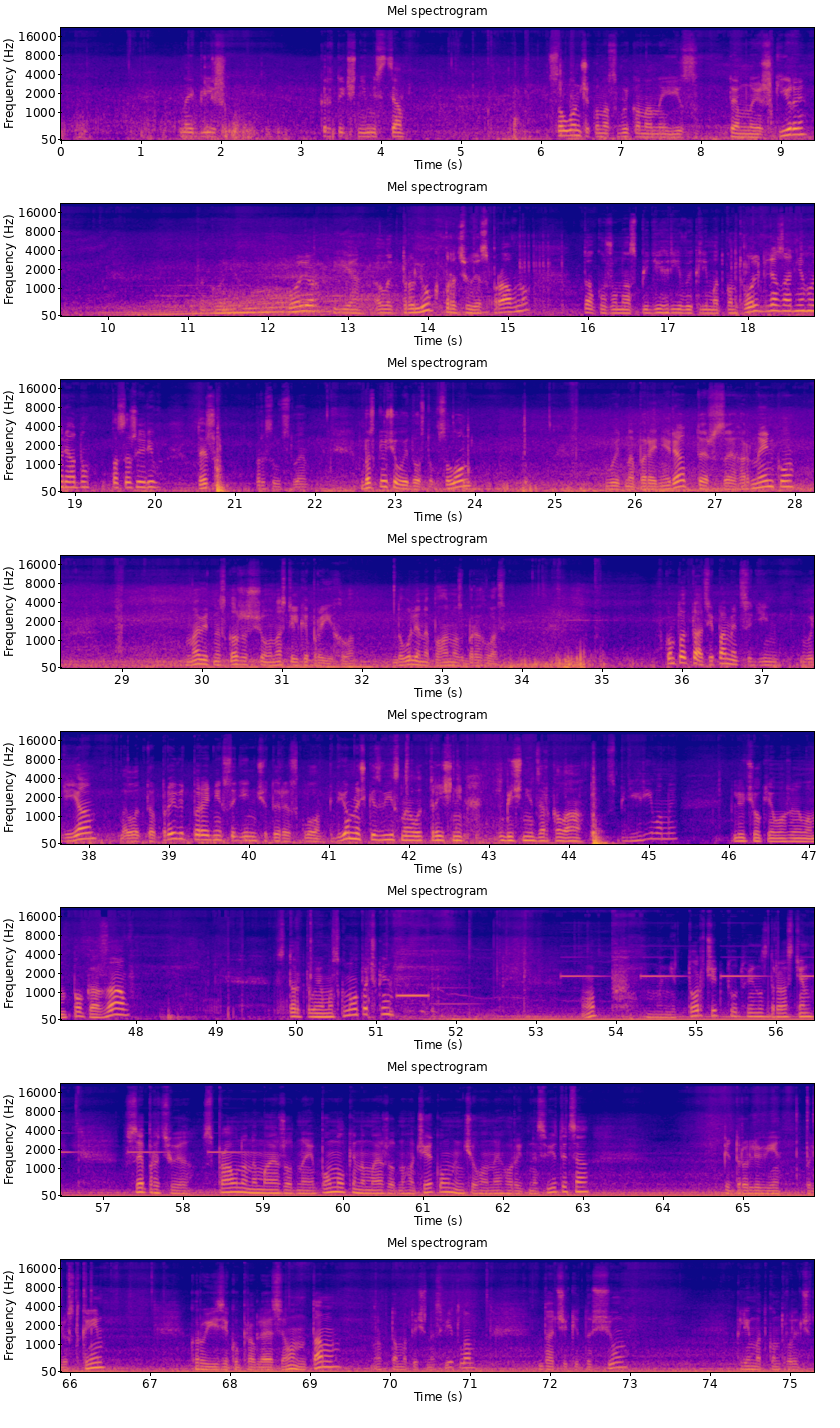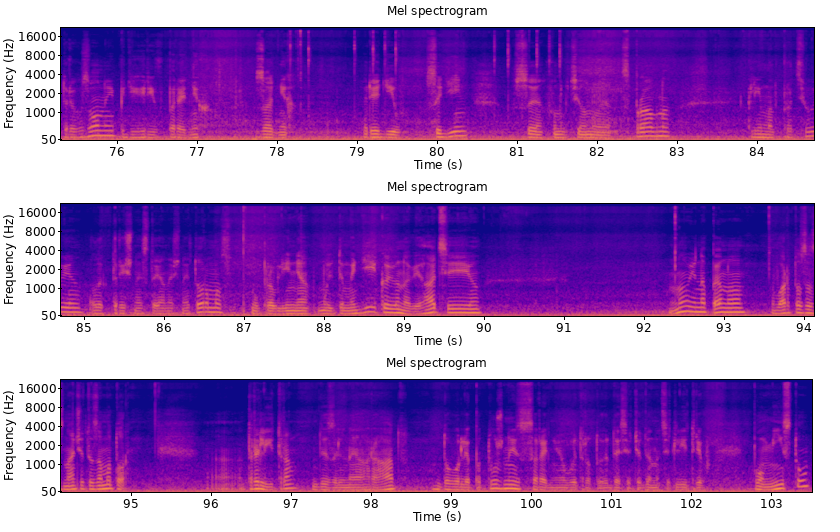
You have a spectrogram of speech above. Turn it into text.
Найбільш критичні місця. Салончик у нас виконаний із темної шкіри. Такий колір. Є електролюк, працює справно. Також у нас підігрів і клімат-контроль для заднього ряду пасажирів теж присутствує. Безключовий доступ в салон. Вид на передній ряд, теж все гарненько. Навіть не скажеш, що вона стільки проїхала. Доволі непогано збереглася. В комплектації пам'ять сидінь водія, електропривід передніх сидінь, 4 скло підйомнички, звісно, електричні, бічні дзеркала з підігрівами. Ключок я вже вам показав. Стартуємо з кнопочки. Оп, моніторчик тут він, здрасте. Все працює справно, немає жодної помилки, немає жодного чеку, нічого не горить, не світиться. Підрольові пелюстки. Круїзик управляється вон там, автоматичне світло, датчики дощу, клімат-контроль чотирьохзонний, підігрів передніх задніх рядів сидінь, все функціонує справно. Клімат працює, електричний стояночний тормоз, управління мультимедійкою, навігацією. Ну і напевно варто зазначити за мотор. Е, 3 літра, дизельний агрегат, доволі потужний, з середньою витратою 10-11 літрів по місту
